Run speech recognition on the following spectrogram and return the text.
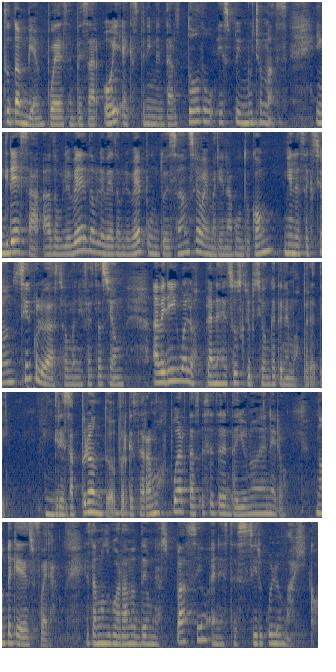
Tú también puedes empezar hoy a experimentar todo esto y mucho más. Ingresa a www.esenciabaymariana.com y en la sección Círculo de Astro Manifestación averigua los planes de suscripción que tenemos para ti. Ingresa pronto porque cerramos puertas ese 31 de enero. No te quedes fuera. Estamos guardándote un espacio en este círculo mágico.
